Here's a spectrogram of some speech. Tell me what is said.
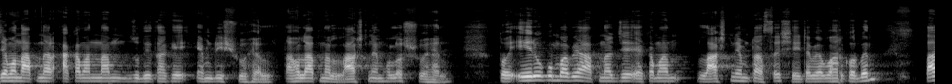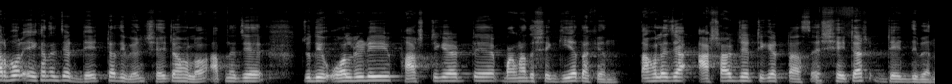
যেমন আপনার আকামার নাম যদি থাকে এমডি সোহেল, তাহলে আপনার লাস্ট নেম হলো সোহেল। তো এইরকমভাবে আপনার যে একামান লাস্ট নেমটা আছে, সেইটা ব্যবহার করবেন। তারপর এখানে যে ডেটটা দিবেন, সেইটা হলো আপনি যে যদি অলরেডি ফার্স্ট টিকিটে বাংলাদেশে গিয়ে থাকেন, তাহলে যে আসার যে টিকিটটা আছে, সেইটার ডেট দিবেন।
